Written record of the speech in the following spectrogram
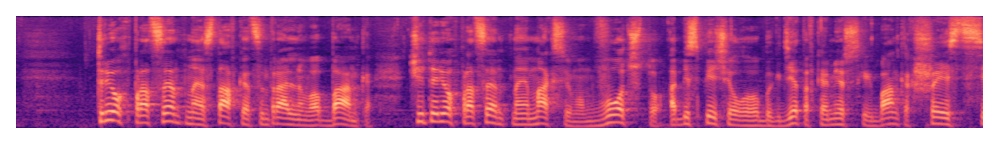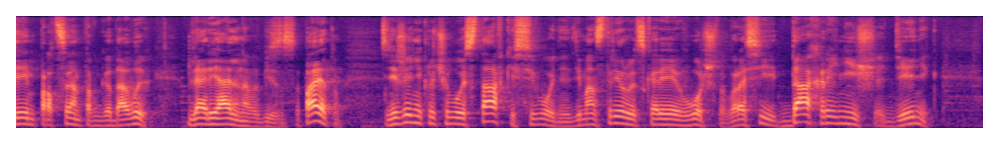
Трехпроцентная ставка Центрального банка, четырехпроцентная максимум, вот что обеспечивало бы где-то в коммерческих банках 6-7 процентов годовых для реального бизнеса. Поэтому Снижение ключевой ставки сегодня демонстрирует скорее вот что. В России дохренища денег,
